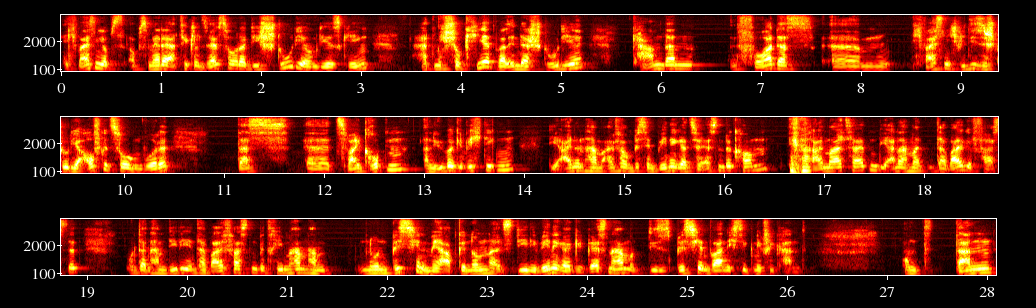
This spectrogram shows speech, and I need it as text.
ich weiß nicht, ob es mehr der Artikel selbst war oder die Studie, um die es ging, hat mich schockiert, weil in der Studie kam dann vor, dass, ähm, ich weiß nicht, wie diese Studie aufgezogen wurde, dass äh, zwei Gruppen an Übergewichtigen, die einen haben einfach ein bisschen weniger zu essen bekommen, ja. drei Mahlzeiten, die anderen haben Intervall gefastet und dann haben die, die Intervallfasten betrieben haben, haben nur ein bisschen mehr abgenommen als die, die weniger gegessen haben und dieses bisschen war nicht signifikant. Und dann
